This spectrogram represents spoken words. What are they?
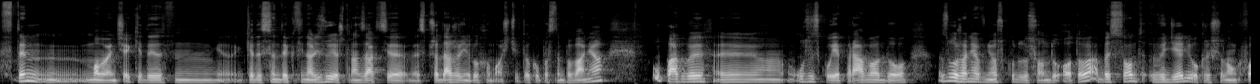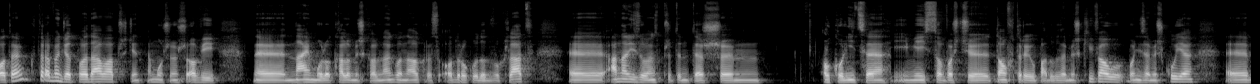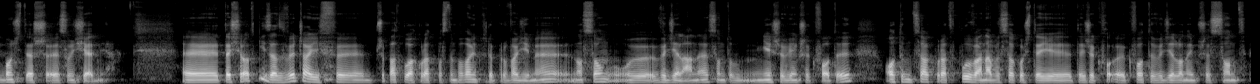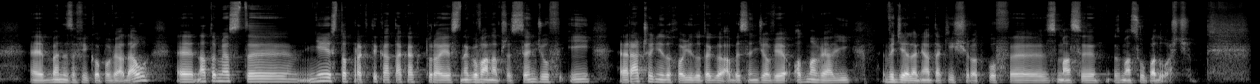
W tym momencie, kiedy, mm, kiedy syndyk finalizuje już transakcję sprzedaży nieruchomości w toku postępowania, upadły e, uzyskuje prawo do złożenia wniosku do sądu o to, aby sąd wydzielił określoną kwotę, która będzie odpowiadała przeciętnemu czynszowi e, najmu lokalu mieszkalnego na okres od roku do dwóch lat, e, analizując przy tym też okolice i miejscowość, tą, w której upadł zamieszkiwał, bądź zamieszkuje, bądź też sąsiednie. E, Te środki zazwyczaj w e, przypadku akurat postępowań, które prowadzimy, no są e, wydzielane, są to mniejsze, większe kwoty. O tym, co akurat wpływa na wysokość tej, tejże kwo- kwoty wydzielonej przez sąd, będę za chwilkę opowiadał. Natomiast nie jest to praktyka taka, która jest negowana przez sędziów i raczej nie dochodzi do tego, aby sędziowie odmawiali wydzielenia takich środków z masy, z masy upadłości.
